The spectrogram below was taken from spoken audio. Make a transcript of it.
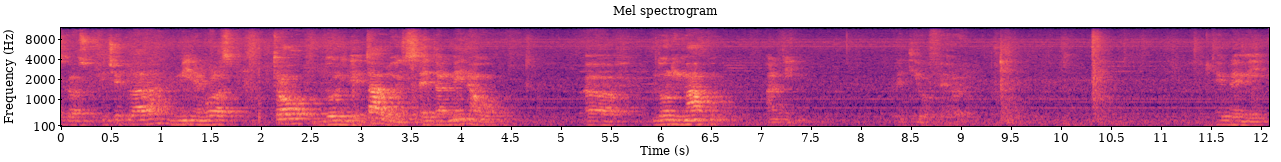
questo la sufficie clara, mi ne volas tro doni detaloi, sed almeno uh, doni mapo al vi, le tio feroi. Eble mi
